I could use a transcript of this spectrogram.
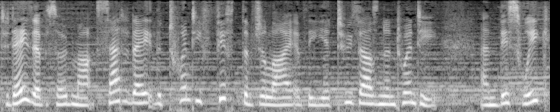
Today's episode marks Saturday, the 25th of July of the year 2020. And this week,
